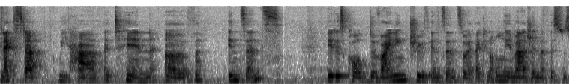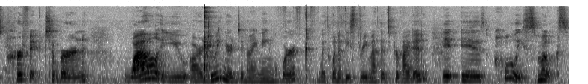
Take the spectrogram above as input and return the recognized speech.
Next up, we have a tin of incense. It is called Divining Truth Incense, so I can only imagine that this was perfect to burn while you are doing your divining work with one of these three methods provided, it is, holy smokes,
